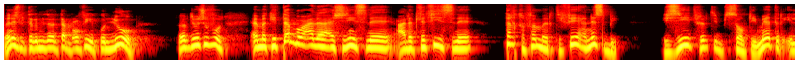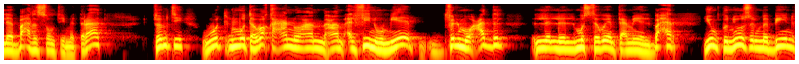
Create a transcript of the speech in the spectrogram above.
ماناش نتبعوا فيه كل يوم. ما نشوفوش. أما كي تتبعوا على 20 سنة على 30 سنة تلقى فما ارتفاع نسبي. يزيد فهمتي بالسنتيمتر إلى بعض السنتيمترات فهمتي؟ والمتوقع انه عام عام 2100 في المعدل المستوى نتاع مياه البحر. يمكن يوصل ما بين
